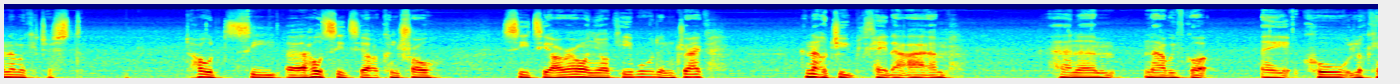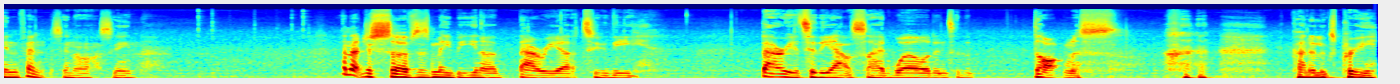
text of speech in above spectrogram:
and then we could just hold C uh, hold CTR control CTRL on your keyboard and drag and that'll duplicate that item and um, now we've got a cool looking fence in our scene and that just serves as maybe you know a barrier to the barrier to the outside world into the darkness. Kind of looks pretty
